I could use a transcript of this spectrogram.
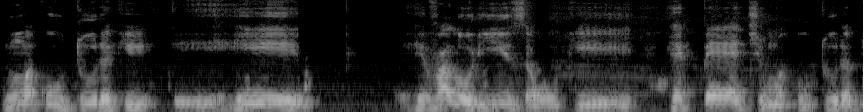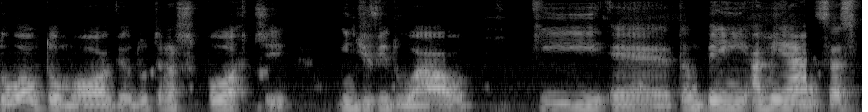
numa cultura que re, revaloriza ou que repete uma cultura do automóvel, do transporte individual, que é, também ameaça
